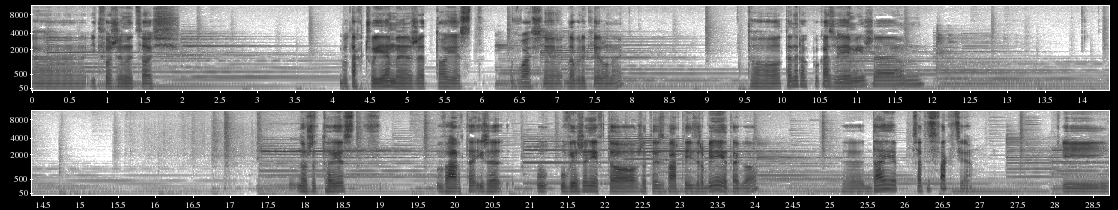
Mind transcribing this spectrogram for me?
yy, i tworzymy coś bo tak czujemy, że to jest właśnie dobry kierunek, to ten rok pokazuje mi, że no, że to jest warte i że u- uwierzenie w to, że to jest warte i zrobienie tego yy, daje satysfakcję. I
